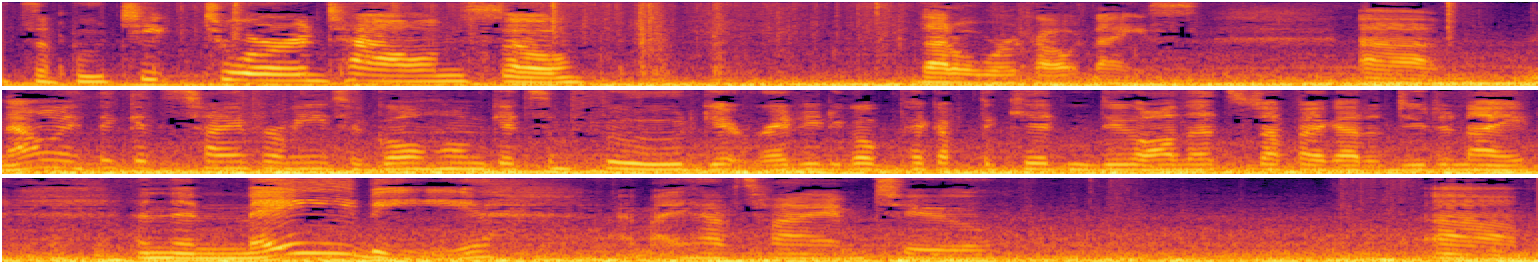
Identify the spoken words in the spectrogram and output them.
It's a boutique tour in town. So that'll work out nice. Um, now I think it's time for me to go home, get some food, get ready to go pick up the kid and do all that stuff I got to do tonight. And then maybe I might have time to, um,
